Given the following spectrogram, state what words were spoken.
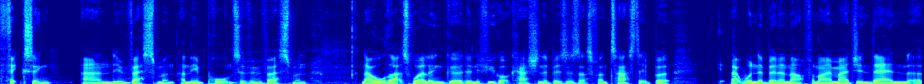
fixing and investment and the importance of investment. Now, all that's well and good, and if you've got cash in the business, that's fantastic, but that wouldn't have been enough. And I imagine then, uh,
